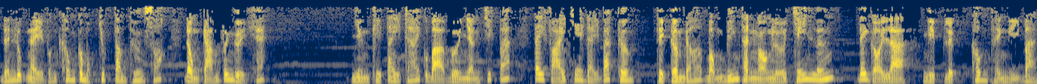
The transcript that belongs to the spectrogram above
Đến lúc này vẫn không có một chút tâm thương xót, đồng cảm với người khác. Nhưng khi tay trái của bà vừa nhận chiếc bát, tay phải che đậy bát cơm, thì cơm đó bỗng biến thành ngọn lửa cháy lớn. Đây gọi là nghiệp lực không thể nghĩ bàn.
